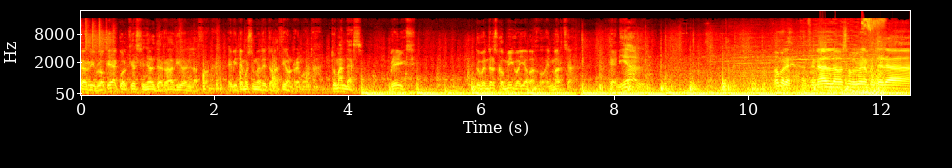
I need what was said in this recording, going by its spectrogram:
Terry, bloquea cualquier señal de radio en la zona. Evitemos una detonación remota. Tú mandas. Briggs, tú vendrás conmigo ahí abajo, en marcha. Genial. Hombre, al final vamos a volver a meter a,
